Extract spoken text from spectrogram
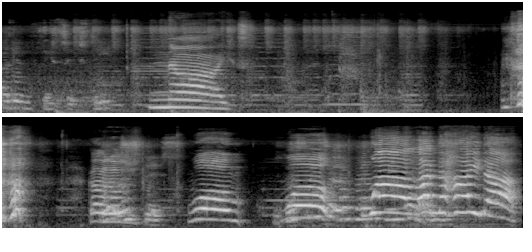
I did a 360. Nice. What is this? Whoa, whoa, whoa, and hider.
